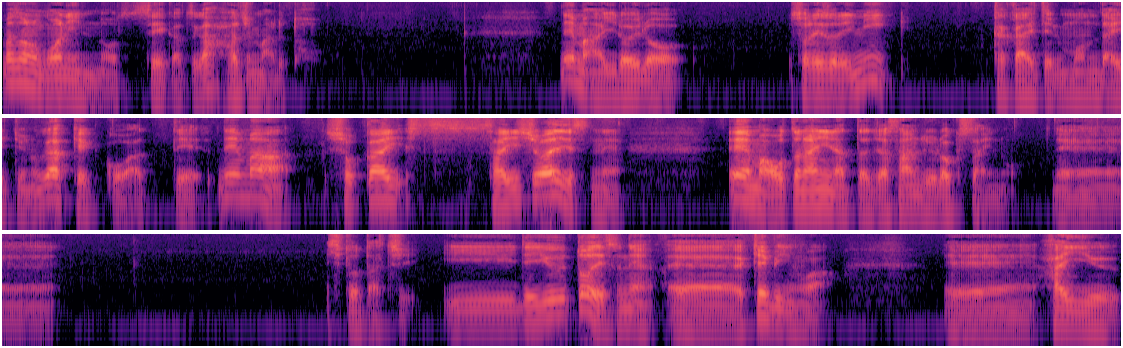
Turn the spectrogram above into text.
まあ、その5人の生活が始まると。でまあいろいろそれぞれに抱えてる問題っていうのが結構あってでまあ初回最初はですね、えー、まあ大人になったじゃあ36歳の、えー、人たちで言うとですね、えー、ケビンは、えー、俳優。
